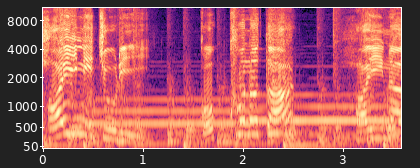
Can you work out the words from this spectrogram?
হয়নি চুরি কখনো তা হয় না।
